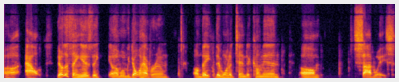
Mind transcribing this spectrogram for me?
uh, out. The other thing is they uh, when we don't have room, um, they they want to tend to come in um, sideways,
